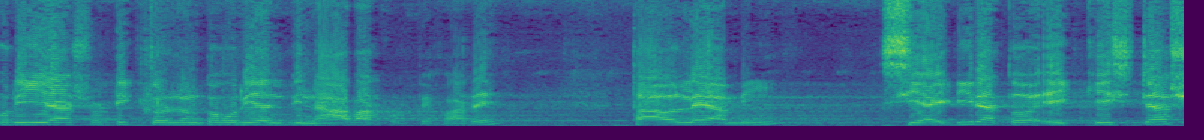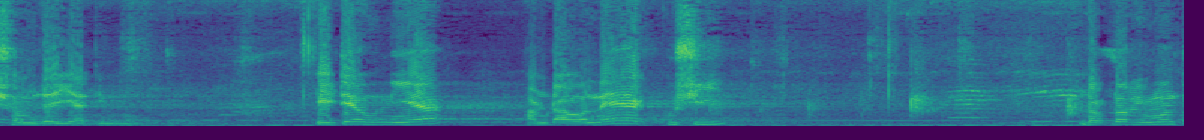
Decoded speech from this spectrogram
করিয়া, সঠিক তর্জন্ত করিয়া যদি না বার করতে পারে, তাহলে আমি সিআইডিরা তো এই কেসটা সমঝাইয়া দিব। এটা উনিয়া আমরা অনেক খুশি। ডক্টর হিমন্ত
